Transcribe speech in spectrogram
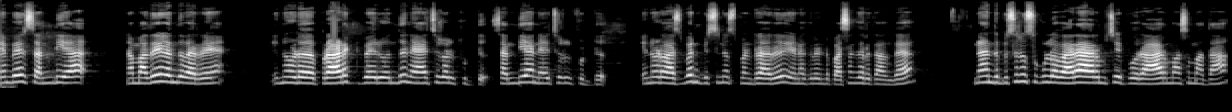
என் பேர் சந்தியா. நான் மதுரையிலேருந்து வர்றேன். என்னோடய ப்ராடக்ட் பேர் வந்து natural food Sandhya natural food என்னோட ஹஸ்பண்ட் பிஸ்னஸ் பண்ணுறாரு எனக்கு ரெண்டு பசங்க இருக்காங்க. நான் இந்த பிஸ்னஸுக்குள்ளே வர ஆரம்பித்து இப்போ ஒரு ஆறு மாதமாக தான்.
